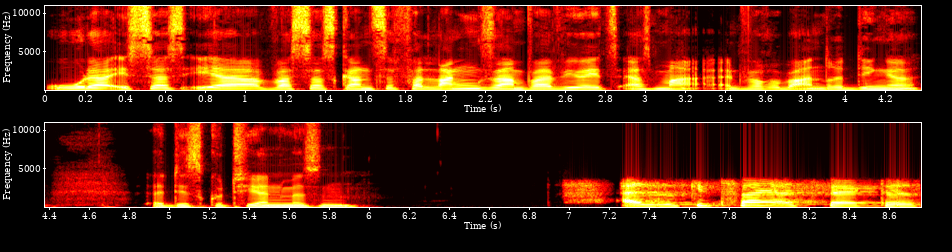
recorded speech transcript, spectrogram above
Oder ist das eher, was das Ganze verlangsamt, weil wir jetzt erstmal einfach über andere Dinge äh, diskutieren müssen? Also es gibt zwei Aspekte.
